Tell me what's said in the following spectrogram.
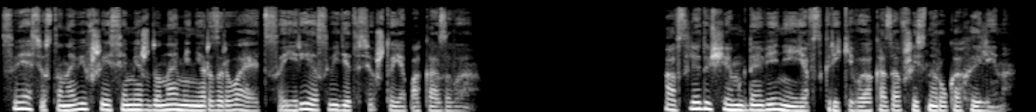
Связь, установившаяся между нами, не разрывается, и Риас видит все, что я показываю. А в следующее мгновение я вскрикиваю, оказавшись на руках Элина.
